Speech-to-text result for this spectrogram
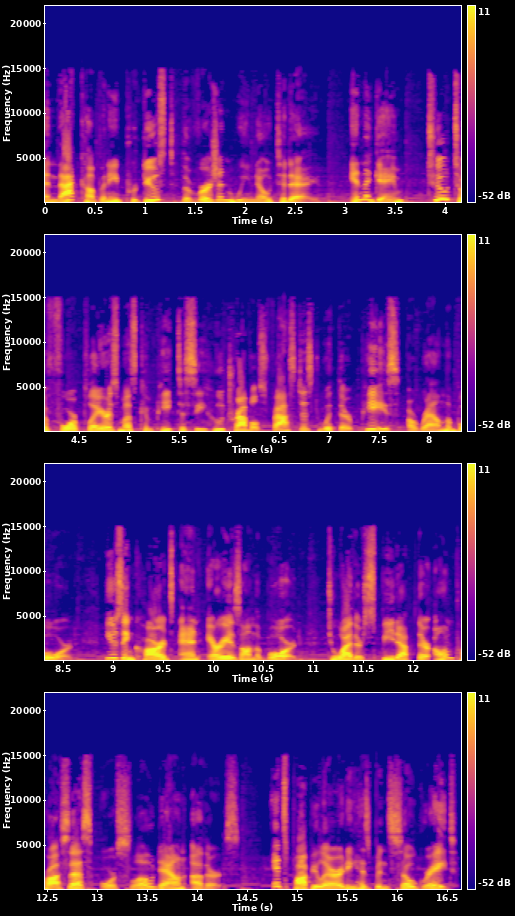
and that company produced the version we know today. In the game, two to four players must compete to see who travels fastest with their piece around the board, using cards and areas on the board to either speed up their own process or slow down others. Its popularity has been so great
